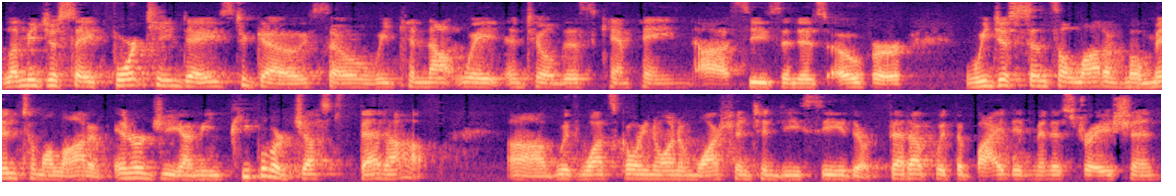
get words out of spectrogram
let me just say 14 days to go. So we cannot wait until this campaign uh, season is over. We just sense a lot of momentum, a lot of energy. I mean, people are just fed up uh, with what's going on in Washington, D.C., they're fed up with the Biden administration.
